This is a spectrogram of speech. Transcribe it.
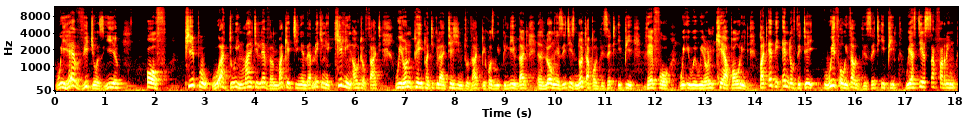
we have videos here of people who are doing multi-level marketing and they're making a killing out of that we don't pay particular attention to that because we believe that as long as it is not about the zep therefore we, we, we don't care about it but at the end of the day with or without the zep we are still suffering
